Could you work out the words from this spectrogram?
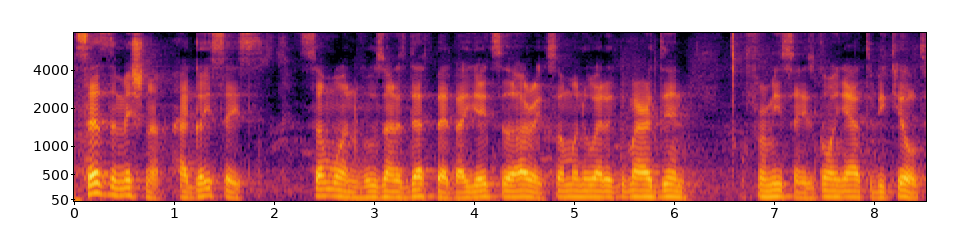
Says the Mishnah, Hagoses, someone who's on his deathbed, someone who had a Gemara din for Misa and he's going out to be killed.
